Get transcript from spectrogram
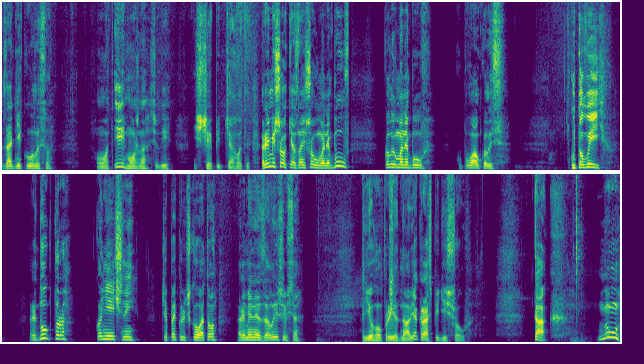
заднє колесо. От, і можна сюди іще підтягувати. Ремішок я знайшов, у мене був. Коли у мене був, купував колись кутовий редуктор конічний ЧП Крючкова, то ремінець залишився його приєднав. Якраз підійшов. Так. Ну,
